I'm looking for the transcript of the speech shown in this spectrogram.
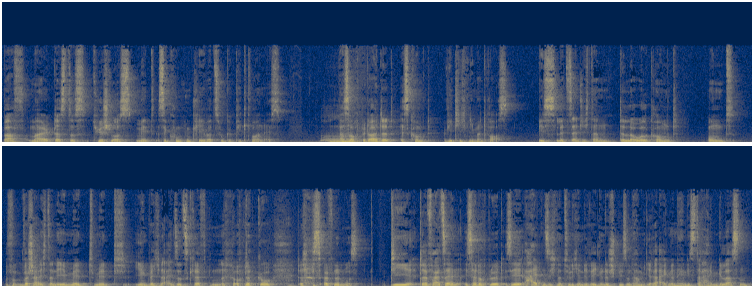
baff mal, dass das Türschloss mit Sekundenkleber zugepickt worden ist. Hm. Was auch bedeutet, es kommt wirklich niemand raus. Bis letztendlich dann der Lowell kommt und wahrscheinlich dann eben mit, mit irgendwelchen Einsatzkräften oder Co. das öffnen muss. Die drei Fragezeichen ist halt auch blöd. Sie halten sich natürlich an die Regeln des Spiels und haben ihre eigenen Handys daheim gelassen.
